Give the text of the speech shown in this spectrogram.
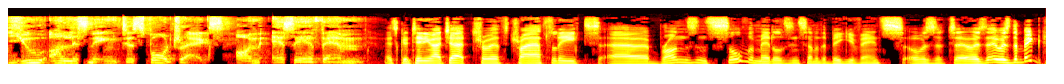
You are listening to Sport Tracks on SAFM. Let's continue our chat with triathlete. Uh, bronze and silver medals in some of the big events. Or was it? Uh, it was it was the big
